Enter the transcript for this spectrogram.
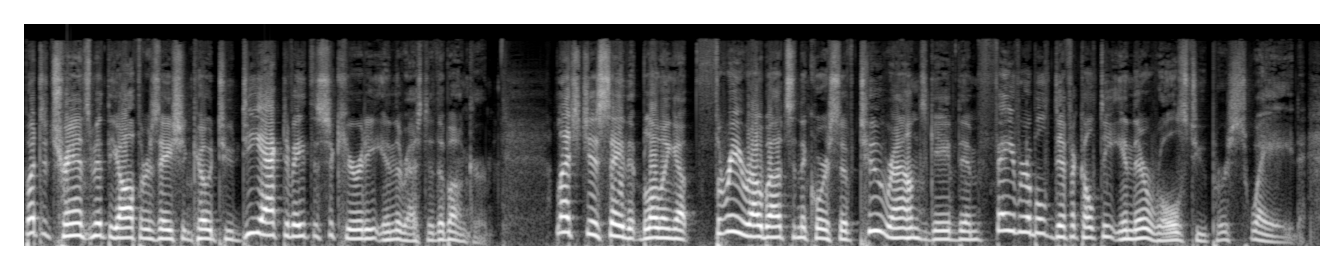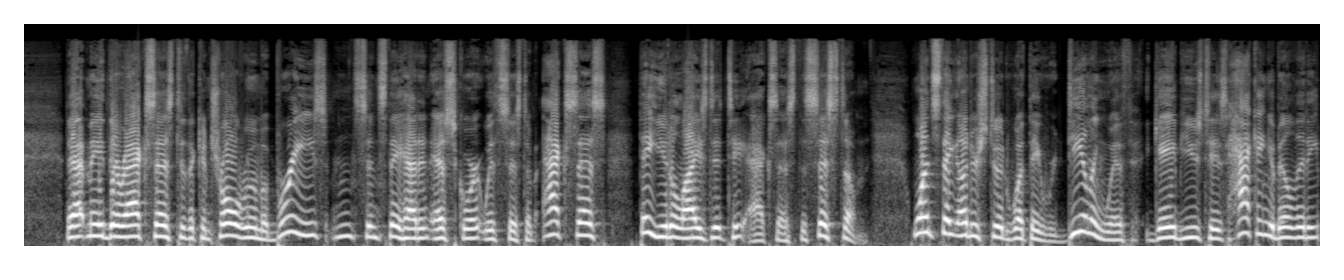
but to transmit the authorization code to deactivate the security in the rest of the bunker. Let's just say that blowing up three robots in the course of two rounds gave them favorable difficulty in their rolls to persuade. That made their access to the control room a breeze, and since they had an escort with system access, they utilized it to access the system. Once they understood what they were dealing with, Gabe used his hacking ability,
